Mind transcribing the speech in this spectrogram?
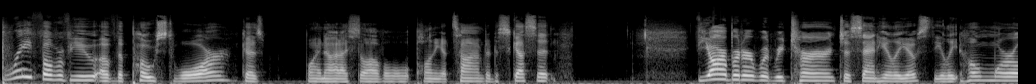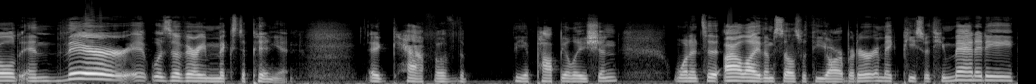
brief overview of the post war, because why not? I still have a, plenty of time to discuss it. The Arbiter would return to Sanghelios, the elite homeworld, and there it was a very mixed opinion. A half of the, the population wanted to ally themselves with the Arbiter and make peace with humanity,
